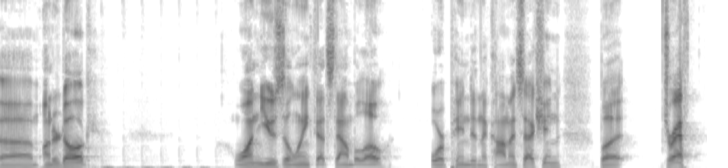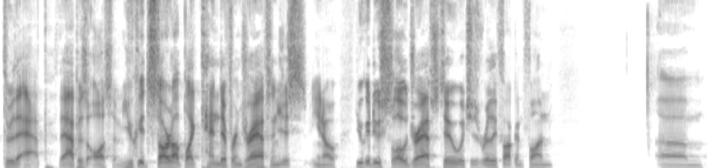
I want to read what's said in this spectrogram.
um, underdog, one use the link that's down below or pinned in the comment section. But draft through the app. The app is awesome. You could start up like ten different drafts and just you know you could do slow drafts too, which is really fucking fun. Um,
